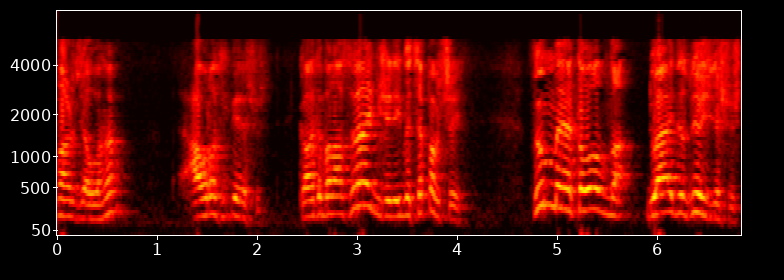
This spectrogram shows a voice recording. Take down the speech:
فرجه عورتي بين الشوش كاتب براسنا بشيء يتسبب شيء ثم يتوضأ دعاء دزنيج للشوش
